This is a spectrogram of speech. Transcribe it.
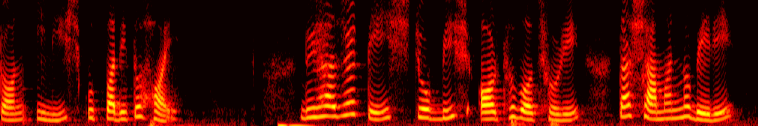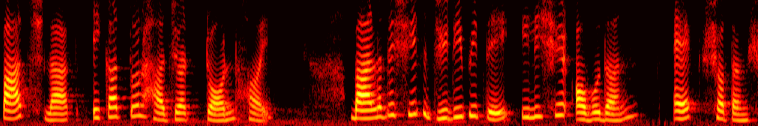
টন ইলিশ উৎপাদিত হয়। দুই হাজার তেইশ চব্বিশ অর্থ বছরে তা সামান্য বেড়ে পাঁচ লাখ একাত্তর হাজার টন হয়। বাংলাদেশের জিডিপিতে ইলিশের অবদান এক শতাংশ।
